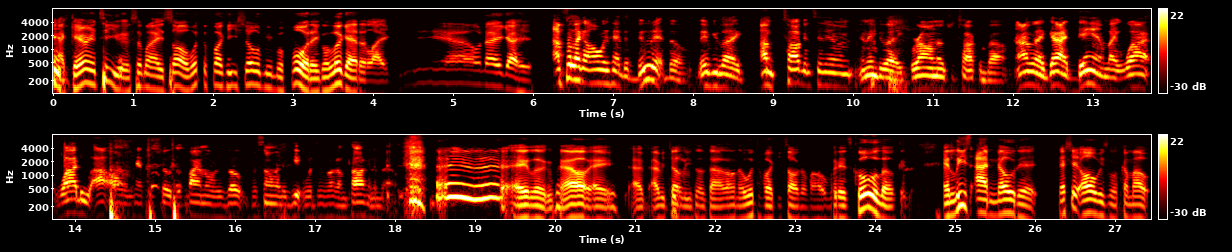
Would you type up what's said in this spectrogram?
I guarantee you, if somebody saw what the fuck he showed me before, they gonna look at it like, yeah, I don't know how you got here. I feel like I always had to do that though. They'd be like, I'm talking to them, and they'd be like, "Bro, I don't know what you're talking about." And I'm like, "God damn! Like, why? Why do I always have to show the final result for someone to get what the fuck I'm talking about?" Hey, man. hey look, man. I, hey, I, I be telling you sometimes I don't know what the fuck you're talking about, but it's cool though, because at least I know that that shit always gonna come out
